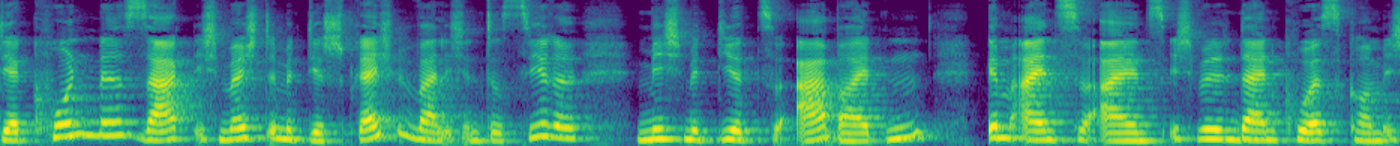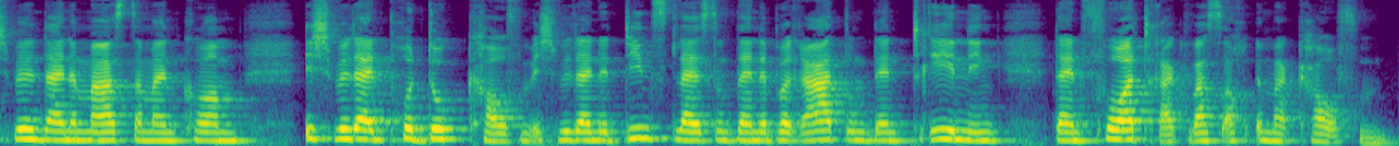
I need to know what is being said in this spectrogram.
Der Kunde sagt, ich möchte mit dir sprechen, weil ich interessiere mich mit dir zu arbeiten im Eins zu eins. Ich will in deinen Kurs kommen. Ich will in deine Mastermind kommen. Ich will dein Produkt kaufen. Ich will deine Dienstleistung, deine Beratung, dein Training, dein Vortrag, was auch immer kaufen.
